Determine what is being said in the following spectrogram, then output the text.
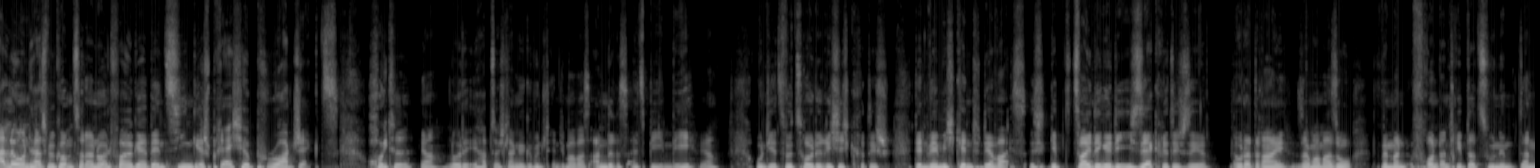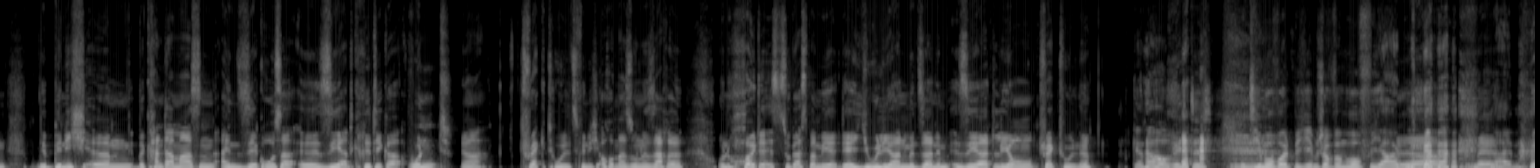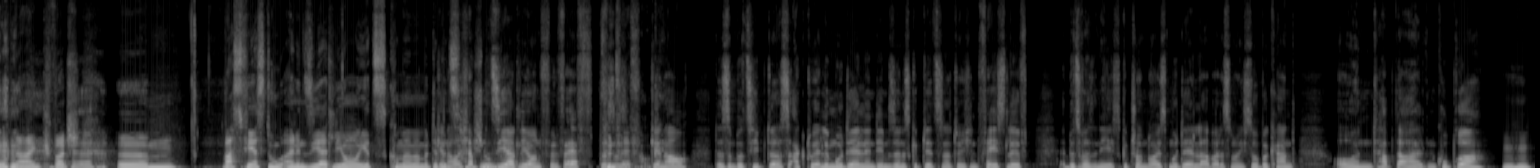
Hallo und herzlich willkommen zu einer neuen Folge Benzingespräche Projects. Heute, ja, Leute, ihr habt euch lange gewünscht, endlich mal was anderes als BMW, ja. Und jetzt wird es heute richtig kritisch, denn wer mich kennt, der weiß, es gibt zwei Dinge, die ich sehr kritisch sehe. Oder drei, sagen wir mal so. Wenn man Frontantrieb dazu nimmt, dann bin ich ähm, bekanntermaßen ein sehr großer äh, Seat-Kritiker und, ja, Track Tools finde ich auch immer so eine Sache. Und heute ist zu Gast bei mir der Julian mit seinem Seat Leon Track Tool, ne? Genau, richtig. Der Timo wollte mich eben schon vom Hof jagen. Ja, nee. Nein. Nein, Quatsch. Ja. Ähm, was fährst du? Einen Seat Leon? Jetzt kommen wir mal mit der Genau, ich habe einen Seat Leon 5F. Das 5F, ist, okay. Genau. Das ist im Prinzip das aktuelle Modell in dem Sinne. Es gibt jetzt natürlich ein Facelift, äh, beziehungsweise nee, es gibt schon ein neues Modell, aber das ist noch nicht so bekannt. Und habe da halt einen Cupra mhm.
